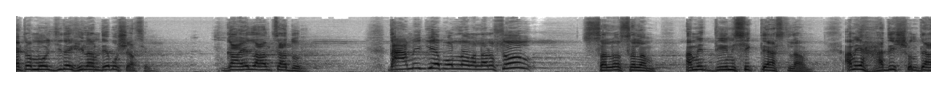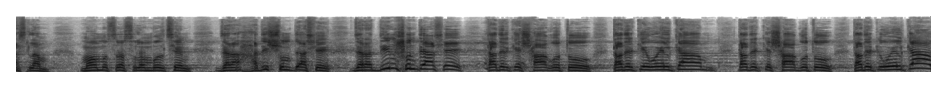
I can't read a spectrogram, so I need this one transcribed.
একটা মসজিদে হিলান দিয়ে বসে আছেন। গায়ে লাল চাদর। তা আমি গিয়ে বললাম, আল্লাহ রসুল সাল্লাহ সাল্লাম আমি দিন শিখতে আসলাম, আমি হাদিস শুনতে আসলাম। মোহাম্মদ সাল্লাম বলছেন, যারা হাদিস শুনতে আসে, যারা দিন শুনতে আসে, তাদেরকে স্বাগত, তাদেরকে ওয়েলকাম, তাদেরকে স্বাগত, তাদেরকে ওয়েলকাম।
